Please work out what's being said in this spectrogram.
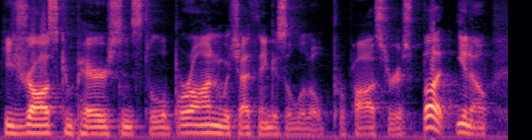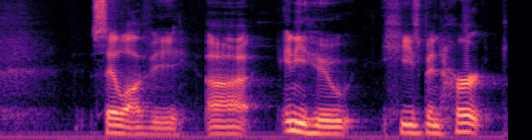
He draws comparisons to LeBron, which I think is a little preposterous, but you know, say la vie. Uh, anywho, he's been hurt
